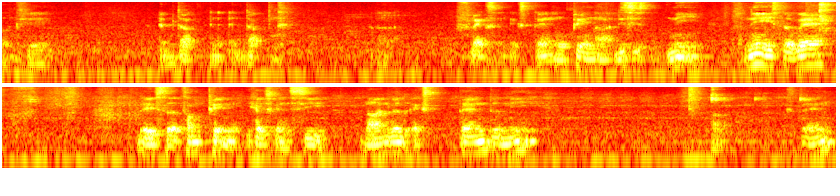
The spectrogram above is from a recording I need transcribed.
Okay. Abduct and adduct. Uh, flex and extend, no pain. Now this is knee. Knee is the where there is uh, some pain, as you can see. Now I'm going to extend the knee. Uh, extend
